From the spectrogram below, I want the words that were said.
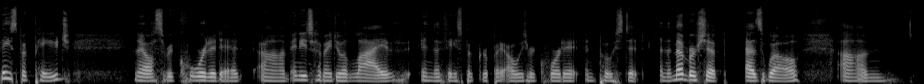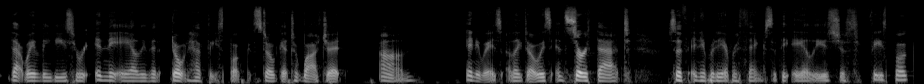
facebook page and I also recorded it. Um, anytime I do a live in the Facebook group, I always record it and post it in the membership as well. Um, that way, ladies who are in the ALE that don't have Facebook still get to watch it. Um, anyways, I like to always insert that. So if anybody ever thinks that the ALE is just Facebook,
